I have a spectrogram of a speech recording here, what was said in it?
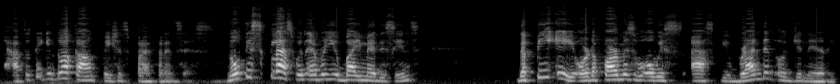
you have to take into account patient's preferences. Notice class, whenever you buy medicines, the PA or the pharmacist will always ask you, branded or generic?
